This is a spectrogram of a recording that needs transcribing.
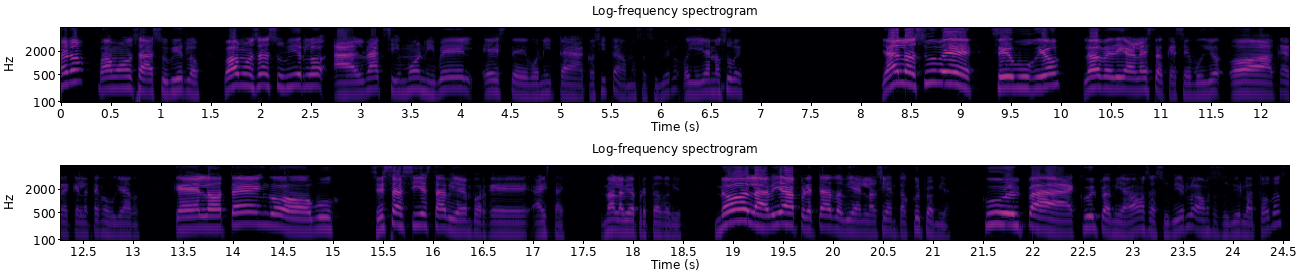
Bueno, vamos a subirlo. Vamos a subirlo al máximo nivel. Este bonita cosita, vamos a subirlo. Oye, ya no sube. ¡Ya lo sube! Se bugueó. No me digan esto que se bugueó. Oh, que, que lo tengo bugueado. Que lo tengo bug. Si es así, está bien, porque ahí está. No la había apretado bien. No la había apretado bien, lo siento, culpa mía. Culpa, culpa mía. Vamos a subirlo, vamos a subirlo a todos.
